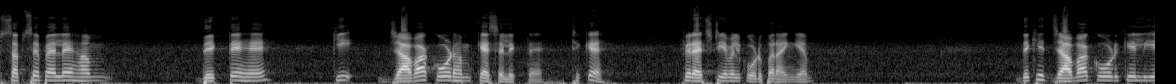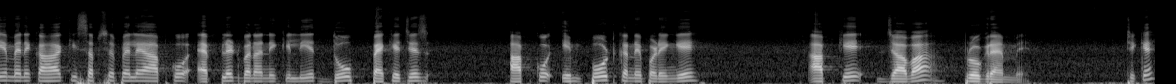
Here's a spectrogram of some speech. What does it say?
सबसे पहले हम देखते हैं कि जावा कोड हम कैसे लिखते हैं, ठीक है? फिर एचटीएमएल कोड पर आएँगे हम। देखिए जावा कोड के लिए मैंने कहा कि सबसे पहले आपको एप्लेट बनाने के लिए दो पैकेजेस आपको इंपोर्ट करने पड़ेंगे आपके जावा प्रोग्राम में। ठीक है?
